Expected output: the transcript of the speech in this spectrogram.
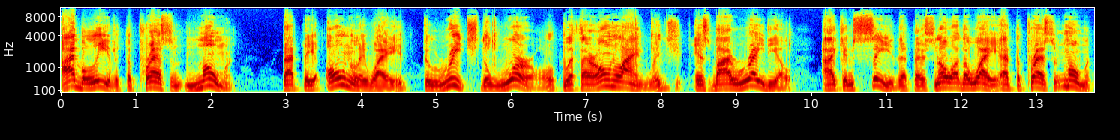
I believe at the present moment that the only way to reach the world with their own language is by radio. I can see that there's no other way at the present moment.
